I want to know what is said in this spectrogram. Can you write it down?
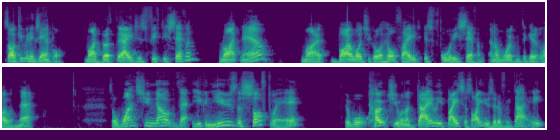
So I'll give you an example. My birthday age is 57 right now. My biological or health age is 47, and I'm working to get it lower than that. So once you know that you can use the software that will coach you on a daily basis, I use it every day,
